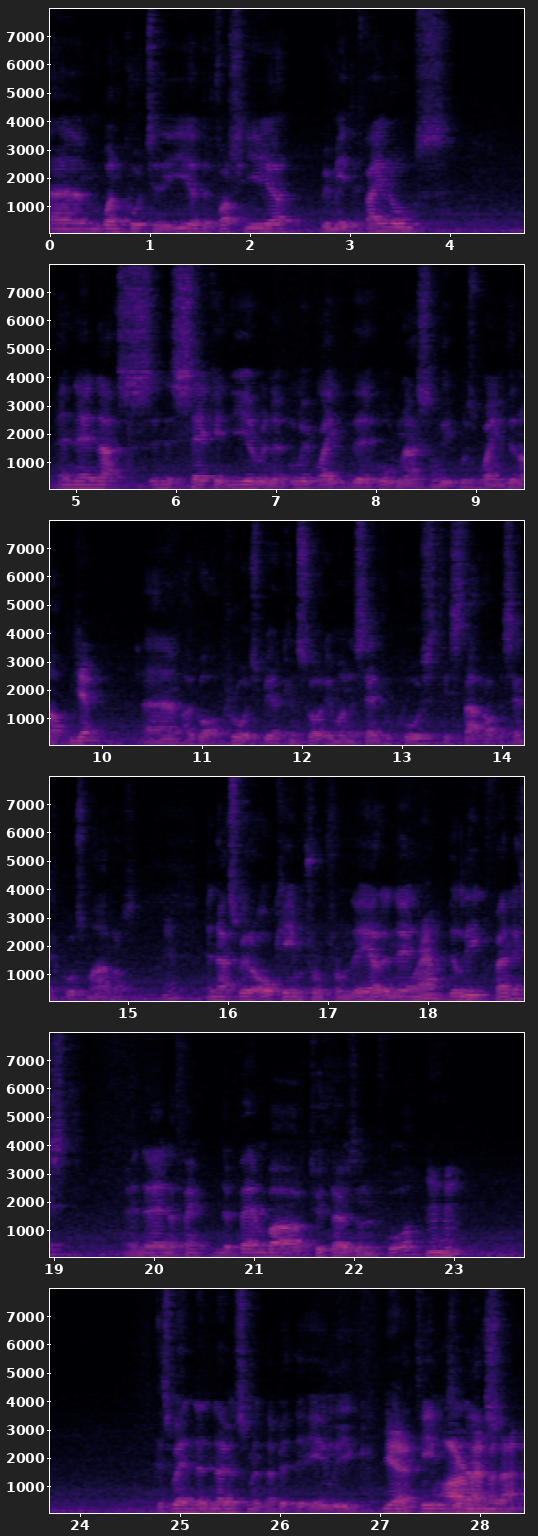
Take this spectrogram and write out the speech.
Um, won coach of the year the first year. We made the finals. And then that's in the second year when it looked like the old National League was winding up. Yep. Um, I got approached by a consortium on the Central Coast to start up the Central Coast Mariners. Yeah. And that's where it all came from from there. And then Wow. the league finished. And then I think November 2004 Mhm. is when the announcement about the A League Yeah. teams. I remember that's, that.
